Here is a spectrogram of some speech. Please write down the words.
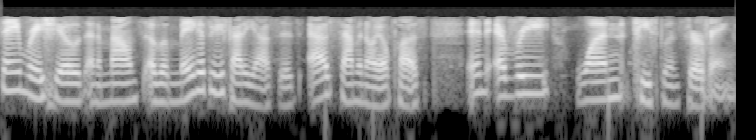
same ratios and amounts of omega-3 fatty acids as salmon oil plus in every one teaspoon serving.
